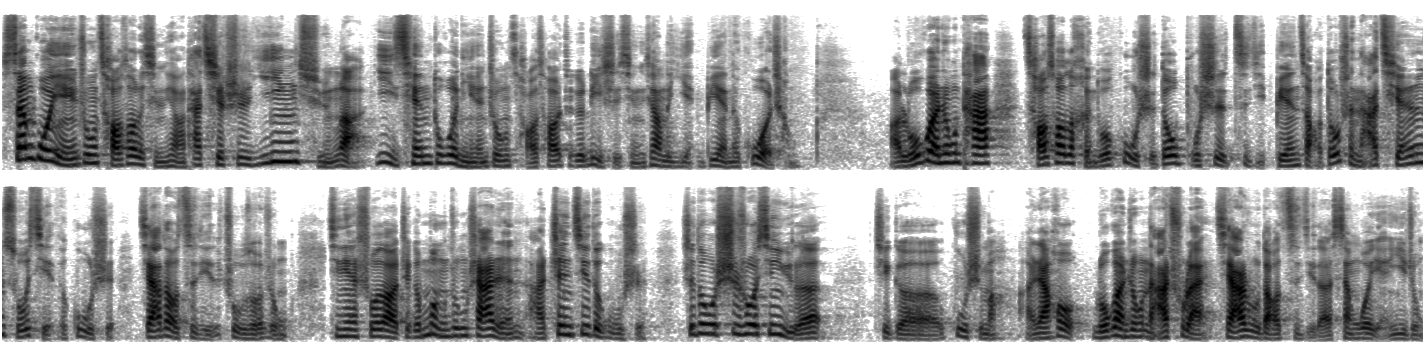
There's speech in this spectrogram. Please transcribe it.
三国演义》中曹操的形象，它其实是因循了一千多年中曹操这个历史形象的演变的过程。啊，罗贯中他曹操的很多故事都不是自己编造，都是拿前人所写的故事加到自己的著作中。今天说到这个梦中杀人啊，甄姬的故事，这都是《世说新语》的。这个故事嘛，啊，然后罗贯中拿出来加入到自己的《三国演义》中，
